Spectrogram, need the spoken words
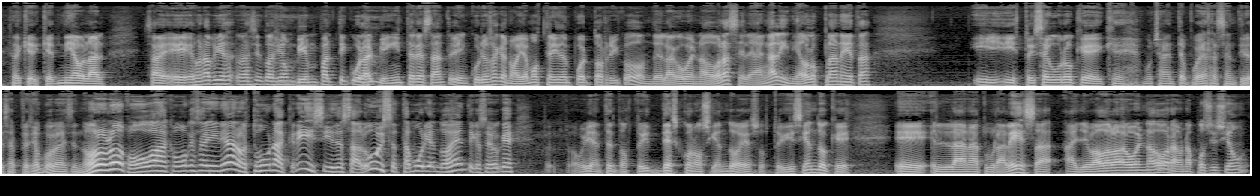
que, que ni hablar. ¿Sabe? Eh, Es una situación bien particular, bien interesante, bien curiosa que no hayamos tenido en Puerto Rico, donde la gobernadora se le han alineado los planetas. Y, y estoy seguro que, mucha gente puede resentir esa expresión porque dicen, no, no, no, ¿cómo, va, ¿cómo que se alinearon? Esto es una crisis de salud y se está muriendo gente, que sé yo qué. Pues, obviamente no estoy desconociendo eso, estoy diciendo que eh, la naturaleza ha llevado a la gobernadora a una posición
